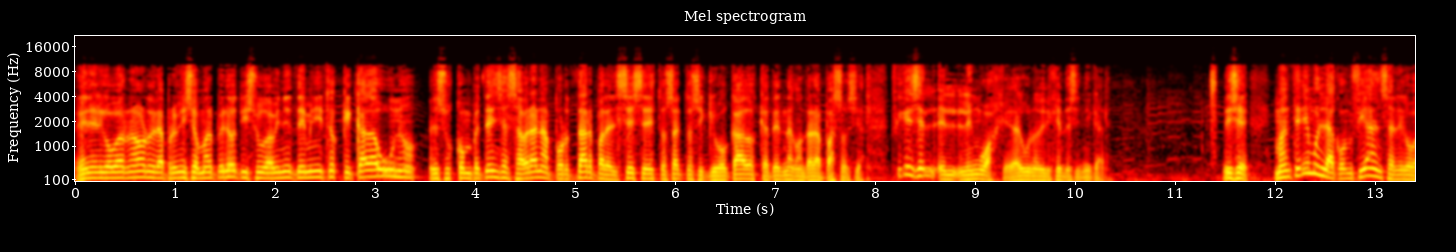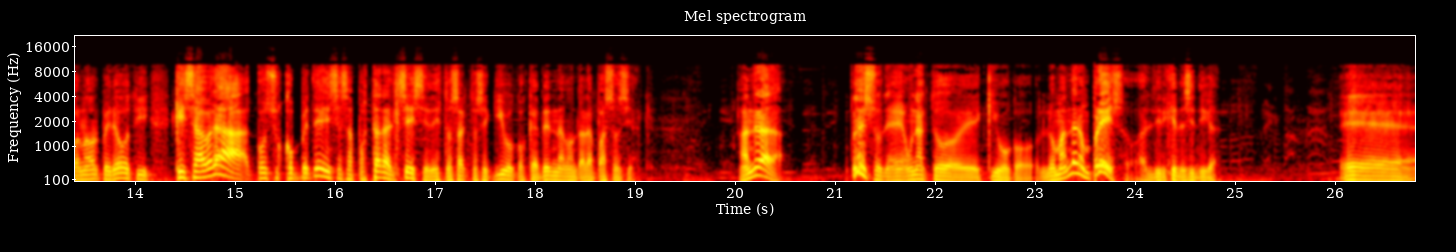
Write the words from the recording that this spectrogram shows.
en el gobernador de la provincia, Omar Perotti, y su gabinete de ministros, que cada uno en sus competencias sabrán aportar para el cese de estos actos equivocados que atentan contra la paz social. Fíjense el lenguaje de algunos dirigentes sindicales. Dice, mantenemos la confianza en el gobernador Perotti, que sabrá con sus competencias apostar al cese de estos actos equívocos que atendan contra la paz social. Andrada, no es un, eh, acto equívoco, lo mandaron preso al dirigente sindical. Eh,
